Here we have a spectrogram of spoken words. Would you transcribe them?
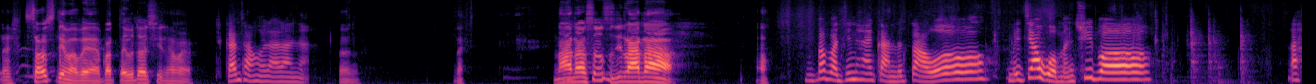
来，少吃点嘛，喂，把豆到起他们。赶场回来了呢。嗯。来，拿到收拾就拿到。啊。你爸爸今天还赶得早哦，没叫我们去不？来。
